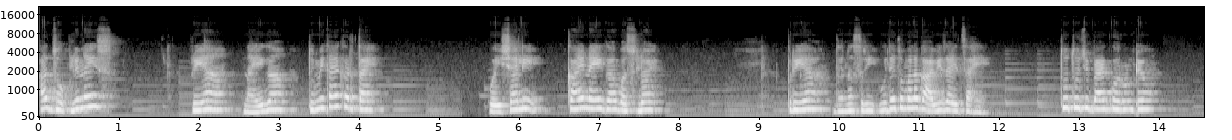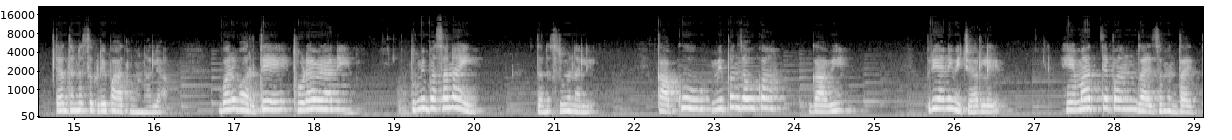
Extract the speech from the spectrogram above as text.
आज झोपली नाहीस? प्रिया नाही गा. तुम्ही काय करताय? वैशाली काय नाही गा बसलोय. प्रिया धनश्री उद्या तुम्हाला गावी जायचं आहे. तू तुझी बॅग भरून ठेव. त्या धनसकडे पाहत म्हणाल्या. बरं भरते थोड्या वेळाने. तुम्ही बसा नाही. धनश्री म्हणाली. काकू मी पण जाऊ का? गावी? प्रियाने विचारले हेमात्या पण जायचं म्हणतायत.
